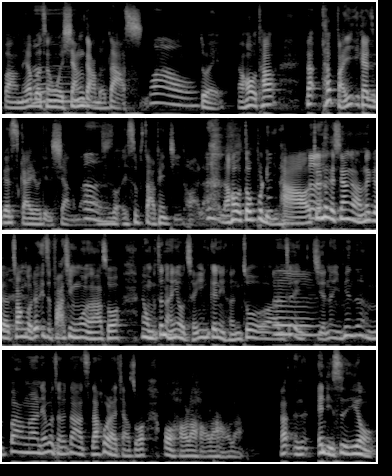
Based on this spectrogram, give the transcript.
棒，你要不要成为香港的大使？哇哦，对，然后他他他反应一开始跟 Sky 有点像的，嗯就是说，哎、是不是诈骗集团了？然后都不理他哦，就那个香港那个窗口就一直发信问他说，哎、我们真的很有诚意跟你合作啊，这里剪的影片真的很棒啊，你要不要成为大使？他后来想说，哦，好了好了好了。啊，嗯，Andy 是一种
